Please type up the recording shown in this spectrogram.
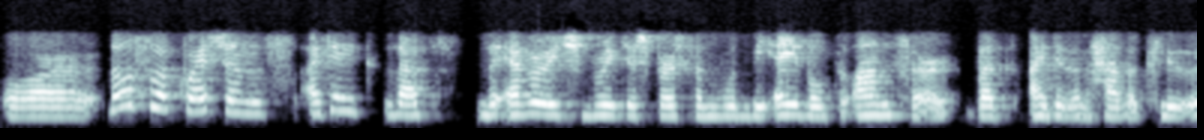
or those were questions I think that the average British person would be able to answer, but I didn't have a clue.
